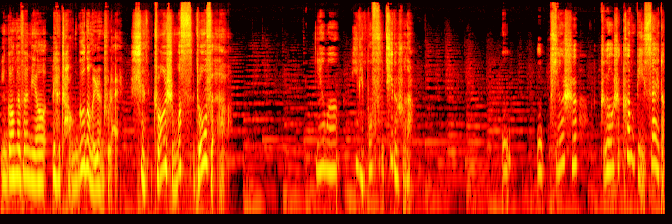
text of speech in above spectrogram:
你刚才分明连长歌都没认出来，现在装什么死忠粉啊？”柠檬一脸不服气的说道：“我我平时主要是看比赛的，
